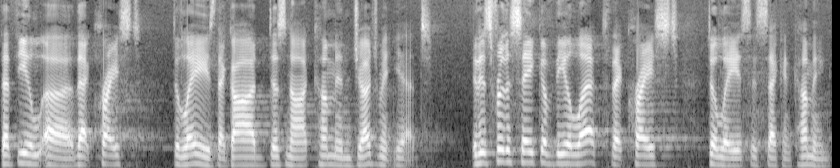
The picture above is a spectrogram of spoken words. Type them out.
that, the, uh, that Christ delays, that God does not come in judgment yet. It is for the sake of the elect that Christ delays his second coming.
